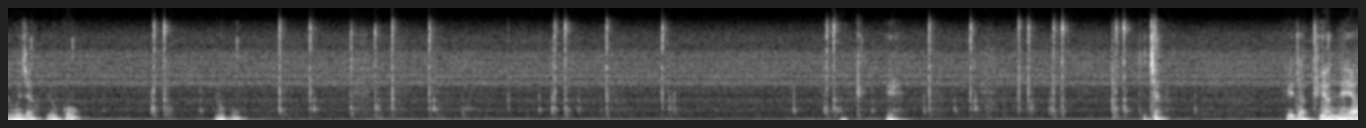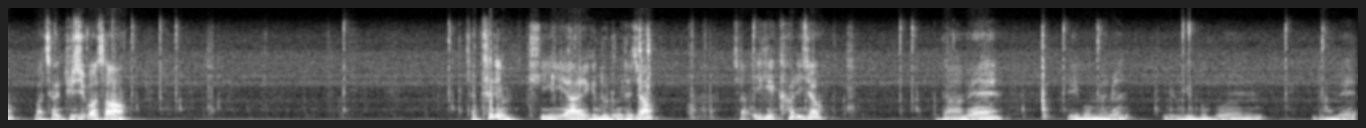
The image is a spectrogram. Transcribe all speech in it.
요거죠? 요거 요거 이렇게 예 됐죠? 여기다 비었네요 마찬가지 뒤집어서 자 트림 TR 이렇게 누르면 되죠? 자 이게 칼이죠? 그 다음에 여기 보면은 여기 부분 그 다음에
